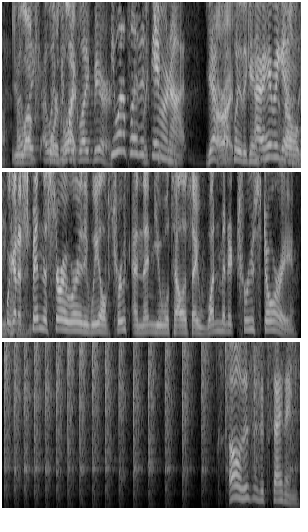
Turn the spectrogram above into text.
like. You I love like. I like. Coors We like Light. light beer. You want to play this Like game cheap or beer. not? Yes, All I'll right. play the game. All right, here we go. So we're going to spin the story worthy wheel of truth, and then you will tell us a one minute true story. Oh, this is exciting.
